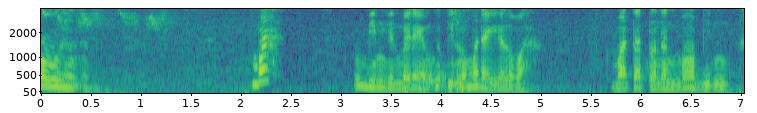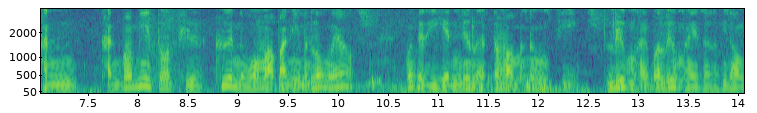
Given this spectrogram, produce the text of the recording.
กู้ บ้ามันบินขึ้นไปได้มันก็บินลงมาได้กันหรอวะว่าแต่ตัวนั้นบ่บินคันคันบ่มีตัวถือขึ้นหรือว่าปานนี้มันลงแล้ว มันก็สิเห็นอยู่แหละแต่ว่ามันต้องสิลืมให้บ่ลืมให้แต่ละพี่น้อง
